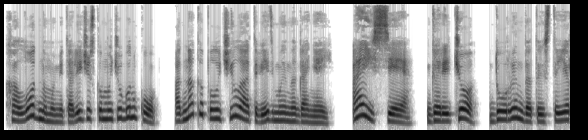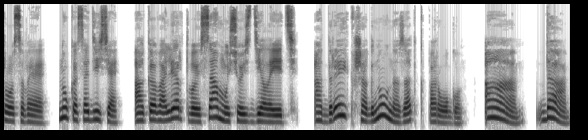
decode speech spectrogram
холодному металлическому чугунку, однако получила от ведьмы нагоняй. «Айсе! Горячо, дурында ты стаеросовая! Ну-ка садися, а кавалер твой сам усё сделает!» А Дрейк шагнул назад к порогу. «А, да»,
